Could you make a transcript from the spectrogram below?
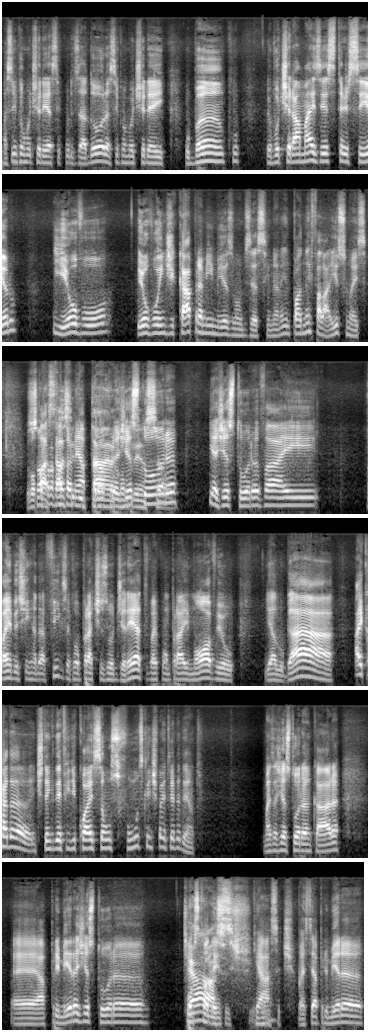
Assim como eu tirei a securitizadora, assim como eu tirei o banco, eu vou tirar mais esse terceiro e eu vou eu vou indicar para mim mesmo, vamos dizer assim, né? nem pode nem falar isso, mas eu vou Só passar para minha própria gestora e a gestora vai vai investir em renda fixa, comprar tesouro direto, vai comprar imóvel e alugar. Aí cada a gente tem que definir quais são os fundos que a gente vai ter ali dentro. Mas a gestora Ankara é a primeira gestora Que é Asset, que é a né? Asset. Vai ser a primeira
